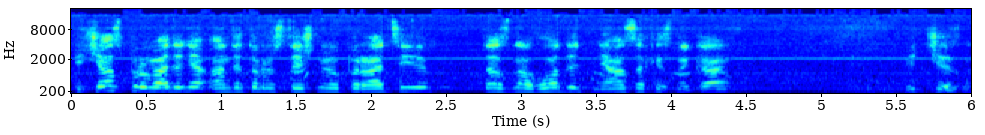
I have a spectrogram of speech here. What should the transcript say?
під час проведення антитерористичної операції та з нагоди Дня захисника вітчизни.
